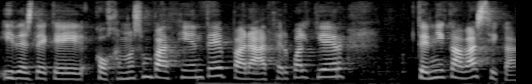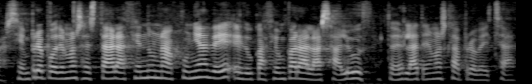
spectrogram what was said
y desde que cogemos un paciente para hacer cualquier técnica básica, siempre podemos estar haciendo una cuña de educación para la salud, entonces la tenemos que aprovechar.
